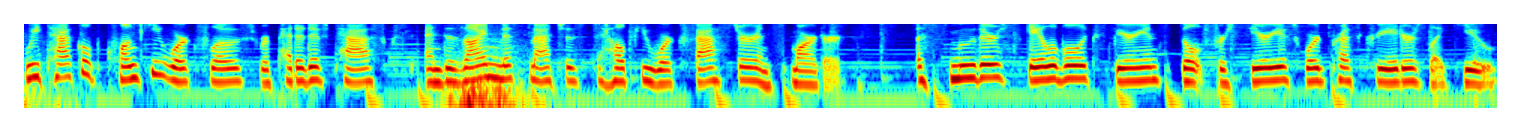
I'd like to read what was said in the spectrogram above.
We tackled clunky workflows, repetitive tasks, and design mismatches to help you work faster and smarter. A smoother, scalable experience built for serious WordPress creators like you.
